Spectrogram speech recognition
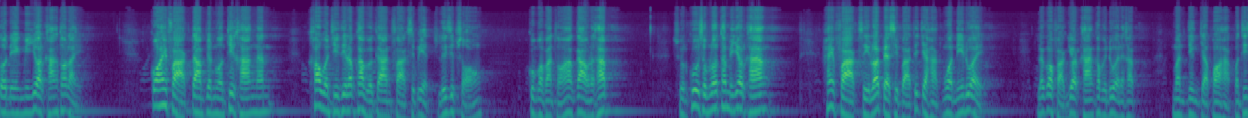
ตนเองมียอดค้างเท่าไหร่ ก็ให้ฝากตามจำนวนที่ค้างนั้น เข้าบัญชีที่รับค่าบริการฝาก 11 หรือ 12กุมภาพันธ์259 นะครับ ส่วนคู่สมรสถ้ามียอดค้าง ให้ฝาก 480 บาทที่จะหักงวดนี้ด้วย แล้วก็ฝากยอดค้างเข้าไปด้วยนะครับ มันจึงจะพอหักวันที่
